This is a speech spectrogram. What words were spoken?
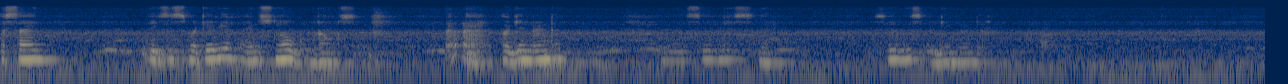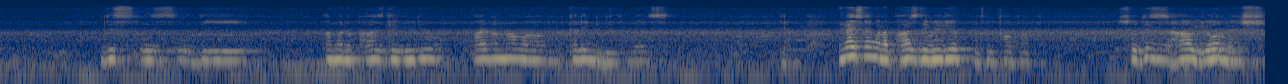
assign exist material and snow grounds. Again render. Save this save this again render. This is the I'm gonna pause the video I don't know I'm telling you guys. Yeah. Next I'm gonna pause the video it will pop up. So this is how your mesh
